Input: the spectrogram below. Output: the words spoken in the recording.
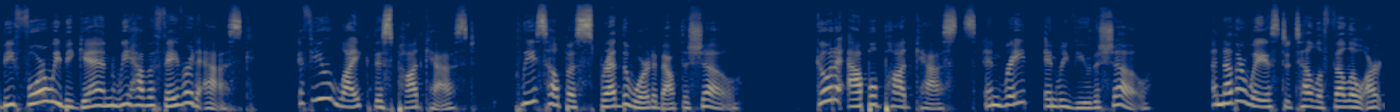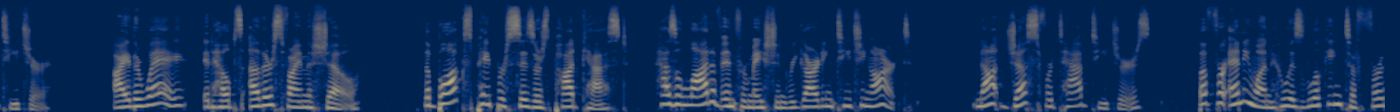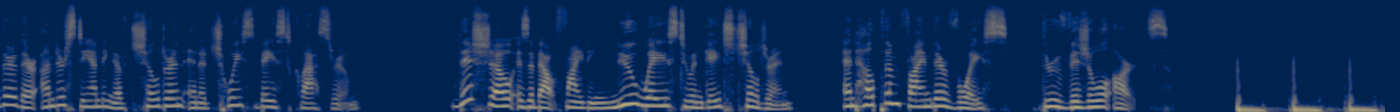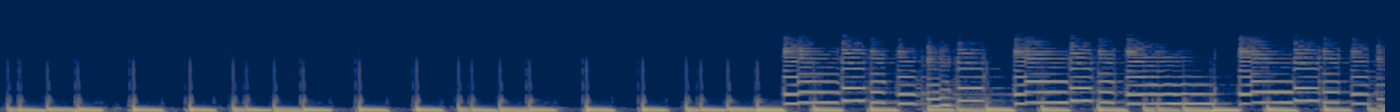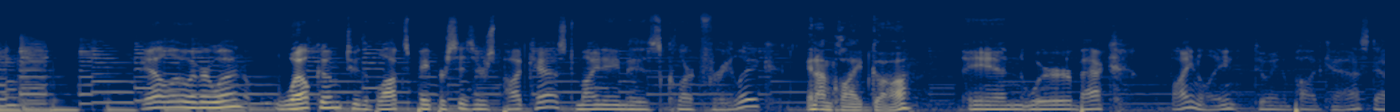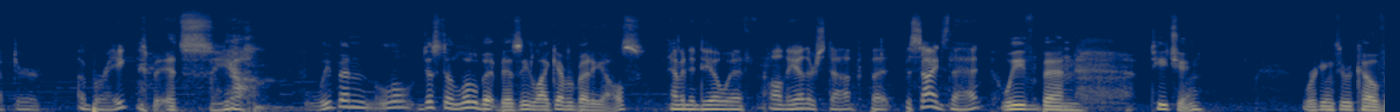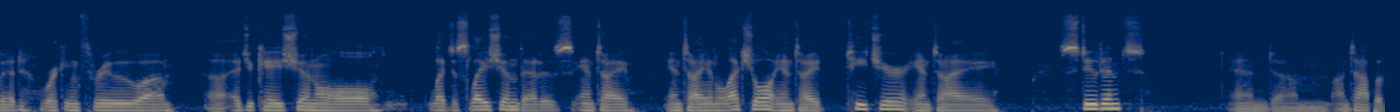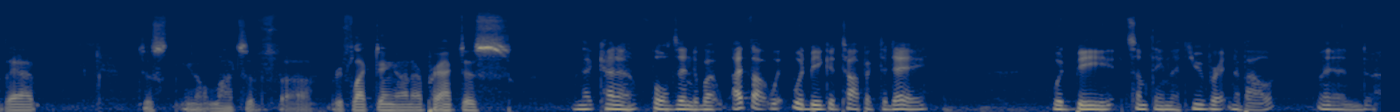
Before we begin, we have a favor to ask. If you like this podcast, please help us spread the word about the show. Go to Apple Podcasts and rate and review the show. Another way is to tell a fellow art teacher. Either way, it helps others find the show. The Blocks, Paper, Scissors podcast has a lot of information regarding teaching art, not just for tab teachers, but for anyone who is looking to further their understanding of children in a choice based classroom. This show is about finding new ways to engage children and help them find their voice through visual arts. Welcome to the Blocks, Paper, Scissors podcast. My name is Clark Fralick, And I'm Clyde Gaw. and we're back finally doing a podcast after a break. It's, yeah, we've been a little, just a little bit busy like everybody else. having to deal with all the other stuff. But besides that, We've been teaching, working through COVID, working through um, uh, educational legislation that is anti anti intellectual, anti teacher, anti student, and um, on top of that, just you know, lots of uh, reflecting on our practice. and that kind of folds into what I thought w- would be a good topic today, would be something that you've written about and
